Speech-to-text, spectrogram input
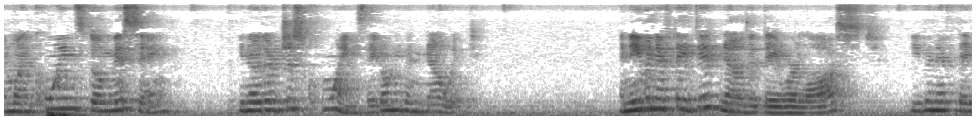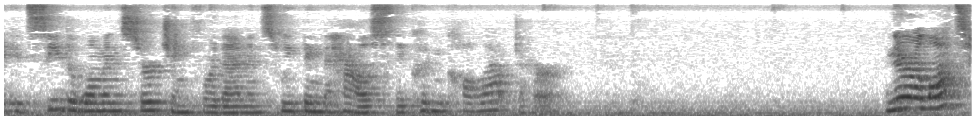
And when coins go missing, you know, they're just coins. They don't even know it. And even if they did know that they were lost, even if they could see the woman searching for them and sweeping the house, they couldn't call out to her. And there are lots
